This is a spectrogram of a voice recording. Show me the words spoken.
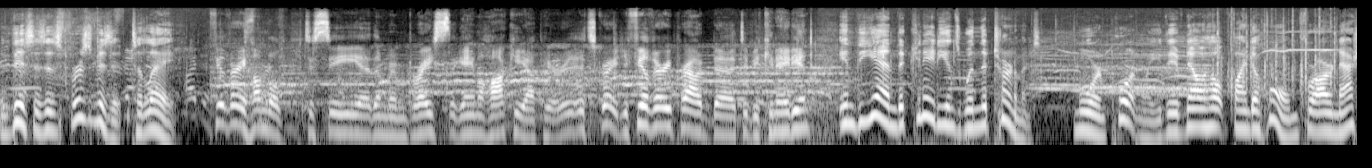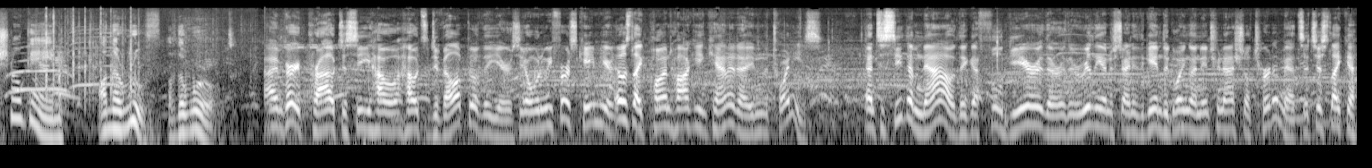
This is his first visit to Leh. I feel very humbled to see uh, them embrace the game of hockey up here. It's great. You feel very proud uh, to be Canadian. In the end, the Canadians win the tournament. More importantly, they've now helped find a home for our national game on the roof of the world. I'm very proud to see how, how it's developed over the years. You know, when we first came here, it was like pond hockey in Canada in the 20s. And to see them now, they got full gear. They're, they're really understanding the game. They're going on international tournaments. It's just like a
